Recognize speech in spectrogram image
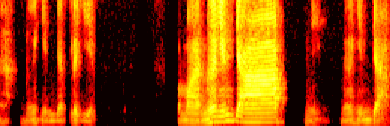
นะเนื้อหินละเอียด ประมาณเนื้อหินหยาบนี่เนื้อหินหยาบ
